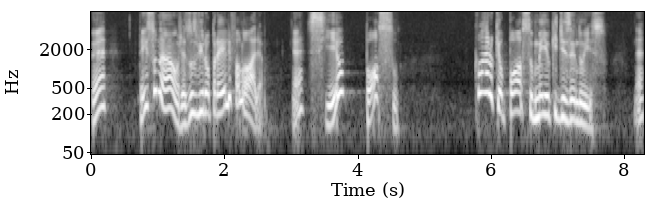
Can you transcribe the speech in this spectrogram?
né? Tem isso não. Jesus virou para ele e falou: "Olha, né, se eu posso? Claro que eu posso, meio que dizendo isso. Né?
